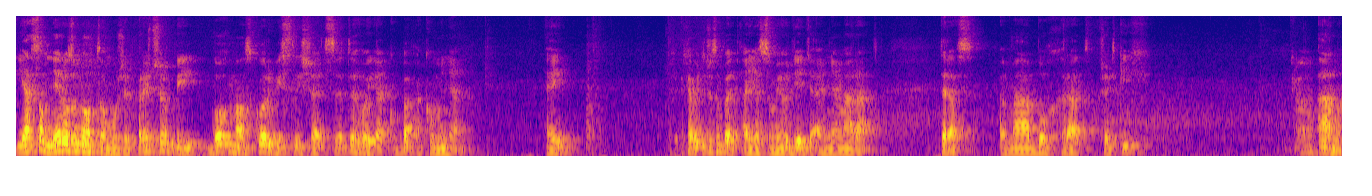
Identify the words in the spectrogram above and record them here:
ja som nerozumel tomu, že prečo by Boh mal skôr vyslyšať svätého Jakuba ako mňa. Hej? Chápete, čo som povedať? A ja som jeho dieťa, aj mňa má rád. Teraz, má Boh rád všetkých? Áno. Áno.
